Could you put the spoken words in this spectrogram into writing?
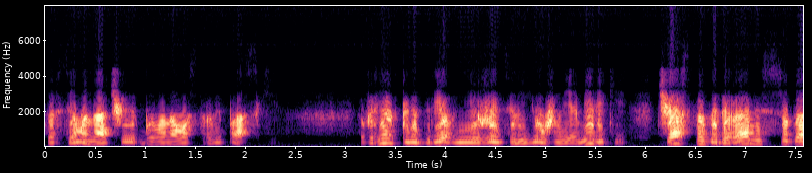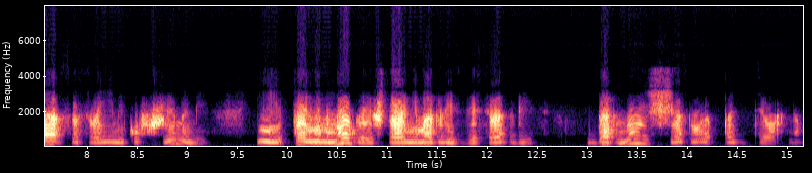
Совсем иначе было на острове Пасхи. Вряд ли древние жители Южной Америки часто добирались сюда со своими кувшинами, и то немногое, что они могли здесь разбить, давно исчезло под дерном.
